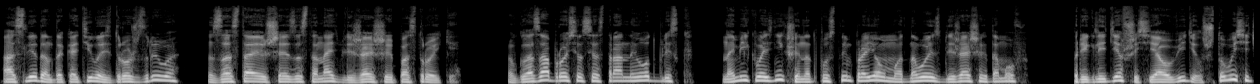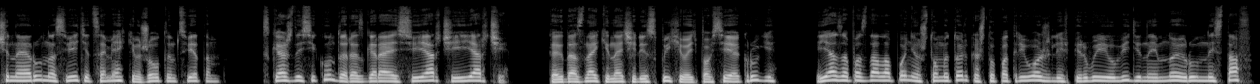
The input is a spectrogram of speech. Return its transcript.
а следом докатилась дрожь взрыва, заставившая застонать ближайшие постройки. В глаза бросился странный отблеск, на миг возникший над пустым проемом одного из ближайших домов. Приглядевшись, я увидел, что высеченная руна светится мягким желтым цветом, с каждой секундой разгораясь все ярче и ярче. Когда знаки начали вспыхивать по всей округе, я запоздало понял, что мы только что потревожили впервые увиденный мной рунный став,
